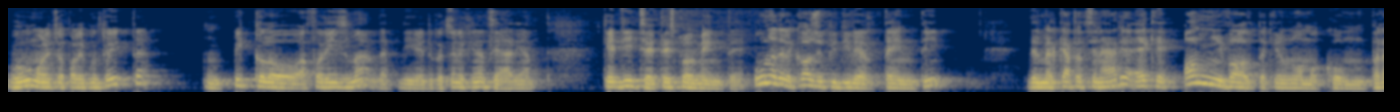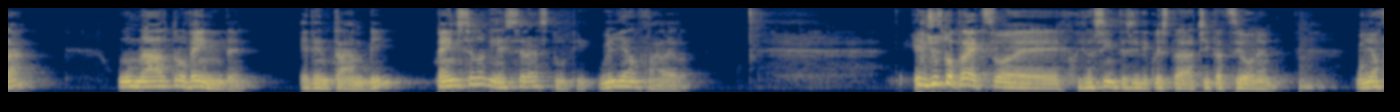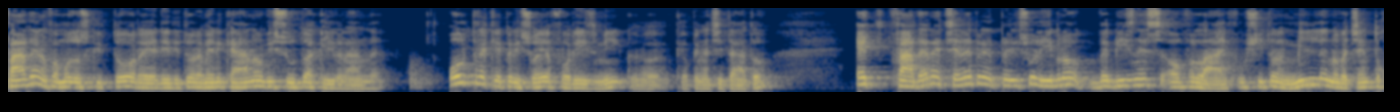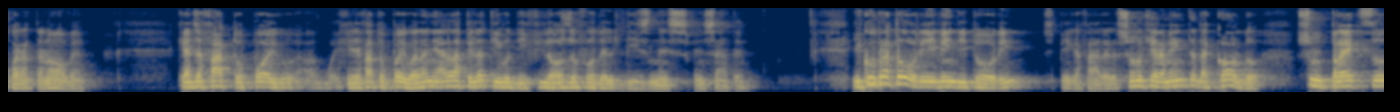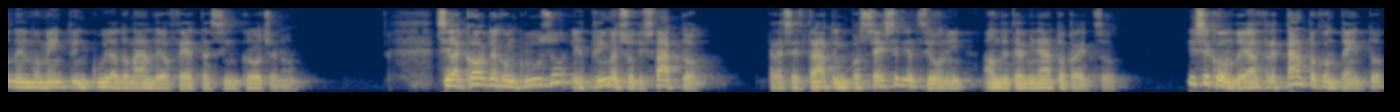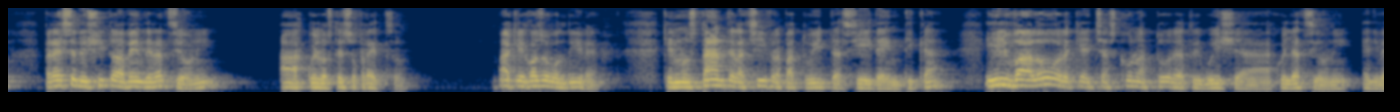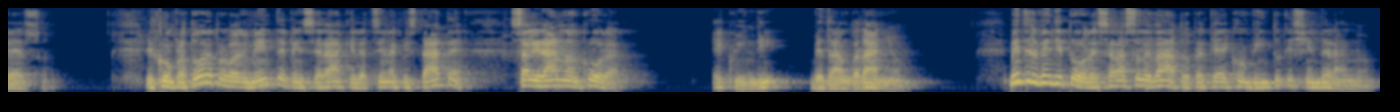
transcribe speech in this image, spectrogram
www.maurizopoli.it un piccolo aforisma di educazione finanziaria che dice testualmente una delle cose più divertenti del mercato azionario è che ogni volta che un uomo compra un altro vende ed entrambi pensano di essere astuti. William Faller. Il giusto prezzo è la sintesi di questa citazione. William Fader è un famoso scrittore ed editore americano vissuto a Cleveland. Oltre che per i suoi aforismi, che ho appena citato, Fader è celebre per il suo libro The Business of Life, uscito nel 1949, che, ha già fatto poi, gli ha fatto poi guadagnare l'appellativo di filosofo del business, pensate. I compratori e i venditori, spiega Fader, sono chiaramente d'accordo sul prezzo nel momento in cui la domanda e offerta si incrociano. Se l'accordo è concluso, il primo è soddisfatto per essere tratto in possesso di azioni a un determinato prezzo. Il secondo è altrettanto contento per essere riuscito a vendere azioni a quello stesso prezzo. Ma che cosa vuol dire? Che nonostante la cifra pattuita sia identica, il valore che ciascun attore attribuisce a quelle azioni è diverso. Il compratore probabilmente penserà che le azioni acquistate saliranno ancora e quindi vedrà un guadagno, mentre il venditore sarà sollevato perché è convinto che scenderanno.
